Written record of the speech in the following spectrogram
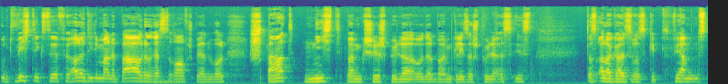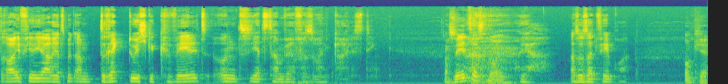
und wichtigste für alle, die, die mal eine Bar oder ein Restaurant aufsperren wollen. Spart nicht beim Geschirrspüler oder beim Gläserspüler. Es ist das Allergeilste, was es gibt. Wir haben uns drei, vier Jahre jetzt mit einem Dreck durchgequält und jetzt haben wir einfach so ein geiles Ding. Achso, jetzt erst neu. Ja. Also seit Februar. Okay,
